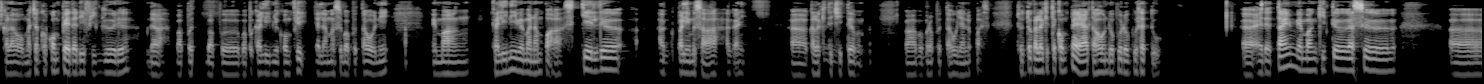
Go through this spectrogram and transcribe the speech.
kalau macam kau compare tadi figure dia dah berapa berapa berapa kali punya konflik dalam masa berapa tahun ni memang kali ni memang nampak lah skill dia ag- paling besar lah agak ni. Uh, kalau kita Hmm. cerita uh, beberapa tahun yang lepas. Contoh kalau kita compare lah, tahun 2021 uh, at that time memang kita rasa uh,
